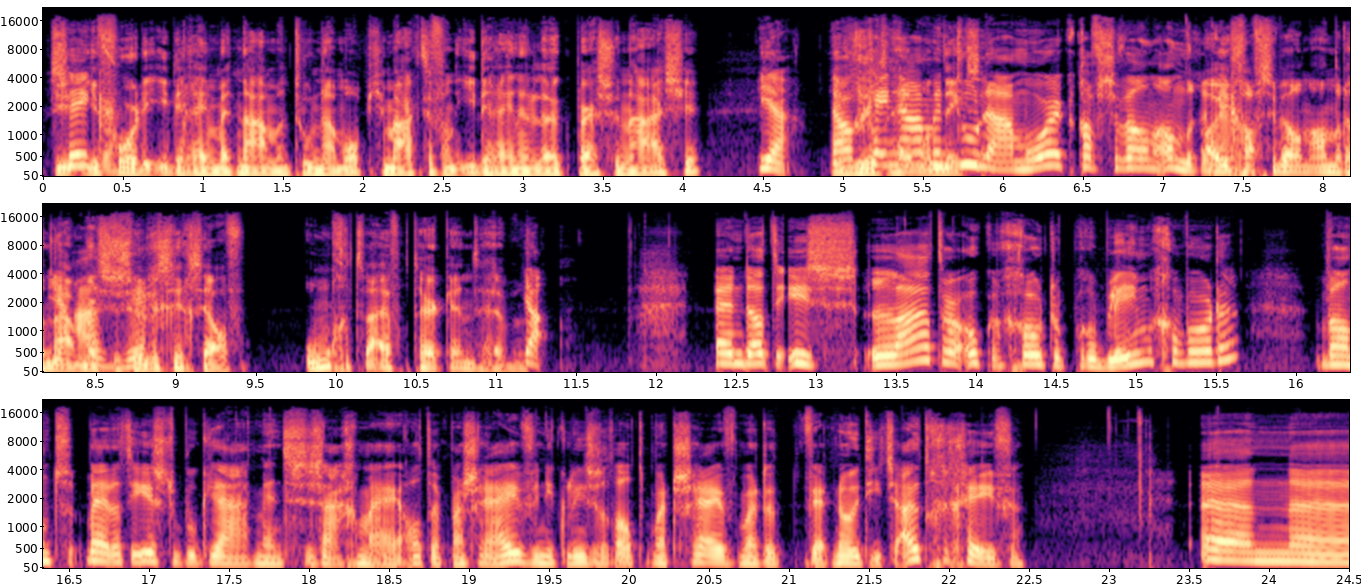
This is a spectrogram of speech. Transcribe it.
zeker. Je, je voerde iedereen met naam en toenaam op. Je maakte van iedereen een leuk personage. Ja, nou geen naam en toenaam hoor. Ik gaf ze wel een andere Oh, je gaf ze wel een andere naam, maar ze zullen zichzelf ongetwijfeld herkend hebben. Ja. En dat is later ook een groter probleem geworden. Want bij dat eerste boek, ja, mensen zagen mij altijd maar schrijven. Nicolien zat altijd maar te schrijven, maar er werd nooit iets uitgegeven. En, uh,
